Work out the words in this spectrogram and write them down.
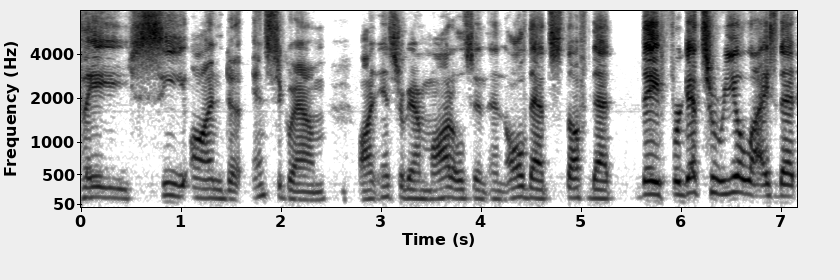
they see on the Instagram, on Instagram models and, and all that stuff that they forget to realize that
